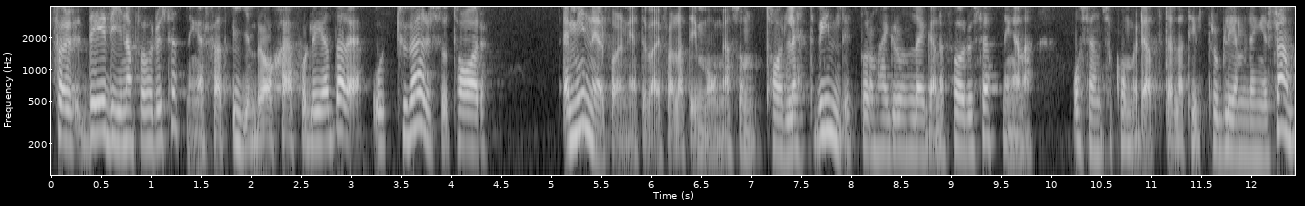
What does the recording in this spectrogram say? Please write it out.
för det är dina förutsättningar för att bli en bra chef och ledare. Och tyvärr så tar, är min erfarenhet i varje fall, att det är många som tar lättvindigt på de här grundläggande förutsättningarna. Och sen så kommer det att ställa till problem längre fram,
